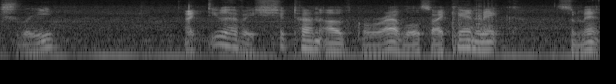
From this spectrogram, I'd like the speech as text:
Actually, I do have a shit ton of gravel, so I can make cement.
